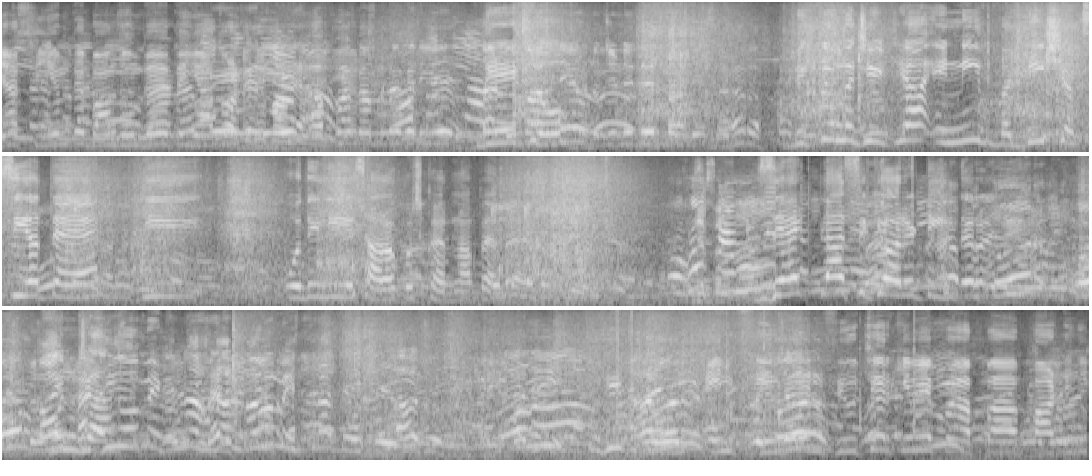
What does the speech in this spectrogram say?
ਜਾਂ ਸੀਐਮ ਤੇ ਬੰਦ ਹੁੰਦੇ ਤੇ ਜਾਂ ਤੁਹਾਡੇ ਦੇ ਬੰਦ ਹੁੰਦੇ? ਦੇਖ ਲਓ। ਵਿਕਰਮ ਮਜੀਠੀਆ ਇੰਨੀ ਵੱਡੀ ਸ਼ਖਸੀਅਤ ਹੈ ਕਿ ਉਹਦੇ ਲਈ ਇਹ ਸਾਰਾ ਕੁਝ ਕਰਨਾ ਪੈਂਦਾ ਹੈ। Z ਪਲੱਸ ਸਿਕਿਉਰਿਟੀ ਤੋਰ ਵਾਈ ਇਹਨਾਂ ਹਾਲਾਤਾਂ ਨੂੰ ਕਿਸ ਤਰ੍ਹਾਂ ਦੇਖਦੇ ਹੋ। ਤੁਸੀਂ ਇਨ ਇਨ ਫਿਊਚਰ ਕਿਵੇਂ ਪਾ- ਪਾ- ਪਾਰਟੀ ਦੀ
